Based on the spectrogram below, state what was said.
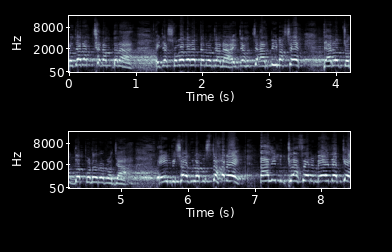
রোজা রাখছেন আপনারা, এটা শোভা বেড়াতে রোজা না, এটা হচ্ছে আরবি মাসের তেরো, চোদ্দ, পনেরো রোজা। এই বিষয়গুলো বুঝতে হবে, তালিম ক্লাসের মেয়েদেরকে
